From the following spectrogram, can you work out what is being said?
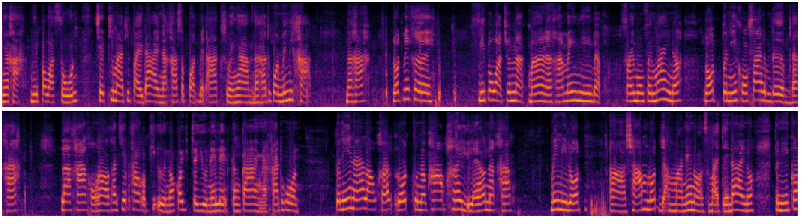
เนี่ยค่ะ มีประวัติศูนย์ เช็คที่มาที่ไปได้นะคะสปอร์ตเมดอาร์คสวยงามนะคะ ทุกคนไม่มีขาดนะคะรถไม่เคย มีประวัติชนหนักมากนะคะ ไม่มีแบบไฟมงไฟไหม้เนาะรถตัวนี้โครงสร้างเดิมๆนะคะ ราคาของเราถ้าเทียบเท่ากับที่อื่นเนาะก็จะอยู่ในเลทกลางๆนะคะ ทุกคนตัวนี้นะเราคัดรถคุณภาพให้อยู่แล้วนะคะ ไม่มีรถ อ่าช้ำรถยำมาแน่นอนสบายใจได้เนาะตัวนี้ก็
